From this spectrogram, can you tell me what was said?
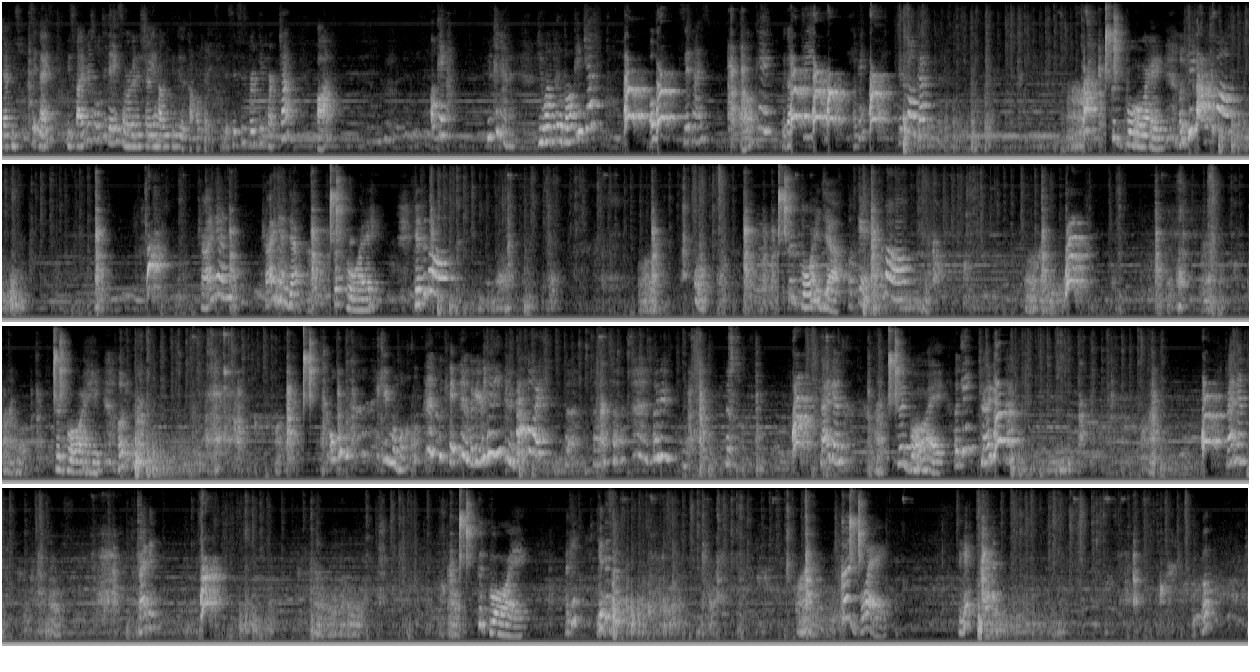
Geoff, he's, sit nice. He's five years old today, so we're going to show you how he can do a couple things. This is his birthday pork chop. Off. Okay. You can have it. Do you want to play the ball game, Geoff? Over. Sit nice. Okay. We got a treat. Okay. Get the ball, Geoff. Good boy. Okay, get the ball. Try again. Try again, Geoff. Good boy. Get the ball. Good boy, Geoff. Okay, get the ball. Good boy. Okay. Oh, give him a ball. Okay, okay, Good boy. Okay, try again. Try again. Try again. Good boy. Okay, get this one. Good boy. Okay, try again. Oh,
